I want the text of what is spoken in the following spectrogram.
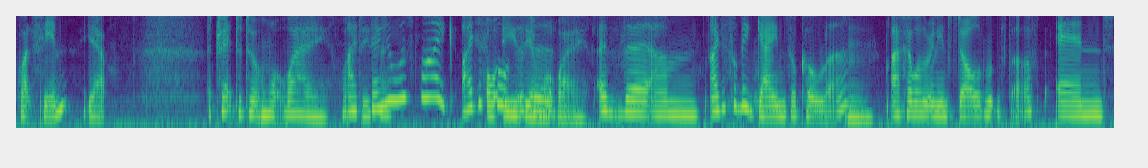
quite femme. Yeah. Attracted to it in what way? What I do you think, it was like I just Or thought easy in what way? Uh, the um, I just thought their games were cooler. Mm. Like I wasn't really into dolls and stuff, and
